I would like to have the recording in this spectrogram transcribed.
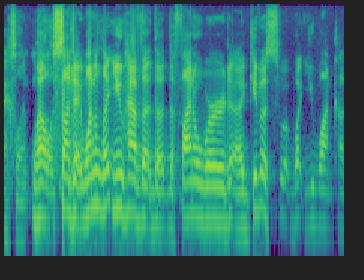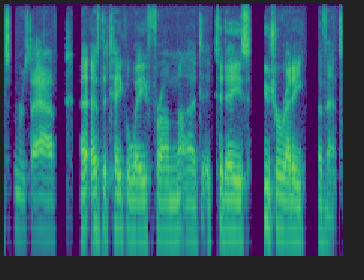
Excellent. Well, Sanjay, I want to let you have the, the, the final word. Uh, give us what you want customers to have as the takeaway from uh, today's Future Ready event.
